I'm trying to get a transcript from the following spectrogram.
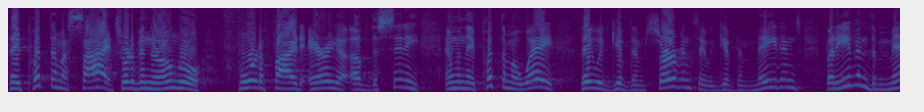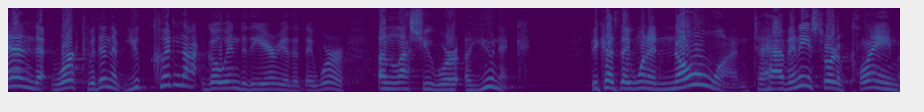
They put them aside, sort of in their own little fortified area of the city. And when they put them away, they would give them servants, they would give them maidens, but even the men that worked within them, you could not go into the area that they were unless you were a eunuch. Because they wanted no one to have any sort of claim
